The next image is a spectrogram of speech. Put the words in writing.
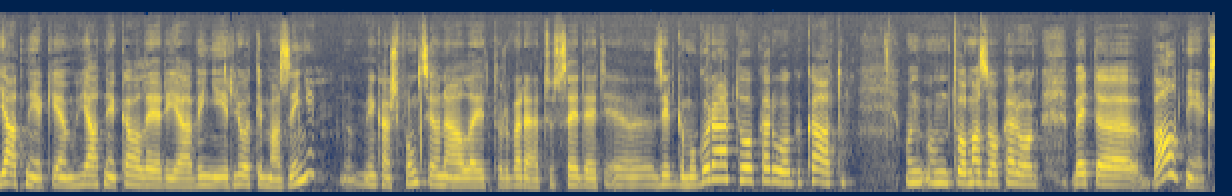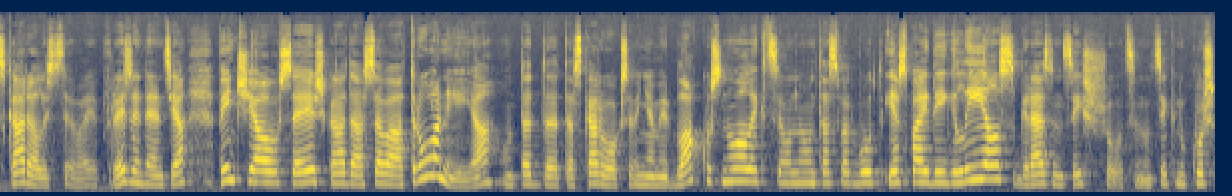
jātniekiem, jātnieku kavalērijā viņi ir ļoti maziņi vienkārši funkcionāli, tur varētu sēdēt zirga mugurā ar to karoga kātu un, un to mazo karogu. Bet uh, valdnieks, karalis vai prezidents, ja, viņš jau sēž kādā savā tronī, ja, un tad uh, tas karogs viņam ir blakus nolikts, un, un tas var būt iespaidīgi liels, grezns izšūts, nu, cik nu kurš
